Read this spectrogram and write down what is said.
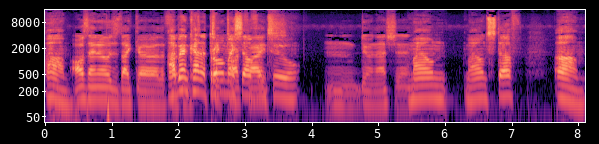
Um. All I know is like uh, the. I've been kind of throwing TikTok myself fights into doing that shit. my own my own stuff. Um,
